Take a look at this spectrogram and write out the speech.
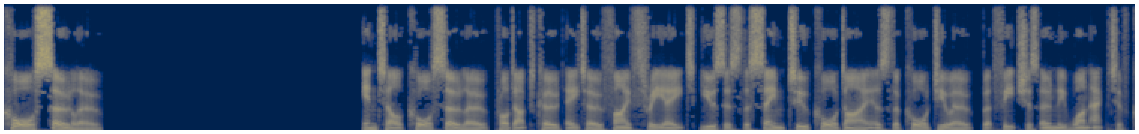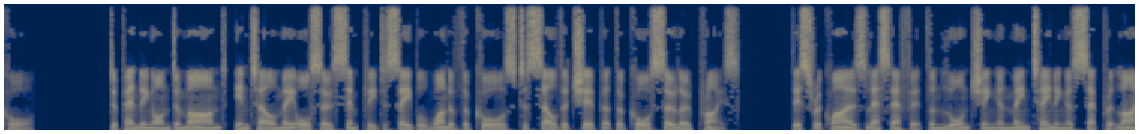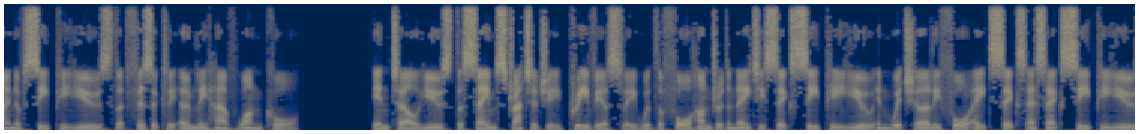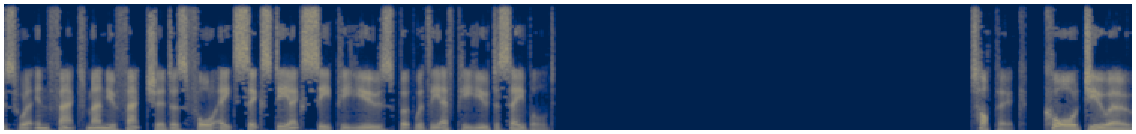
Core Solo Intel Core Solo product code 80538 uses the same two-core die as the Core Duo, but features only one active core. Depending on demand, Intel may also simply disable one of the cores to sell the chip at the Core Solo price. This requires less effort than launching and maintaining a separate line of CPUs that physically only have one core. Intel used the same strategy previously with the 486 CPU in which early 486SX CPUs were in fact manufactured as 486DX CPUs but with the FPU disabled. Core Duo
